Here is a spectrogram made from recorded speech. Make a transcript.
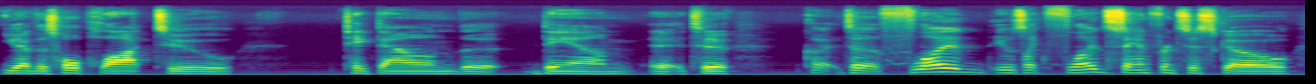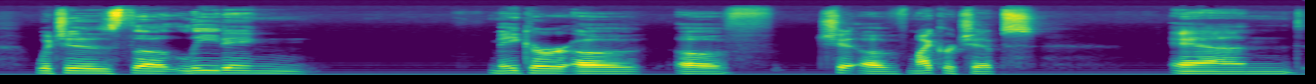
you have this whole plot to take down the dam uh, to to flood it was like flood San Francisco which is the leading maker of of chi- of microchips and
